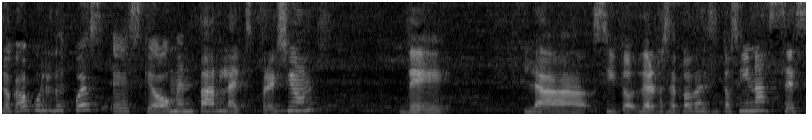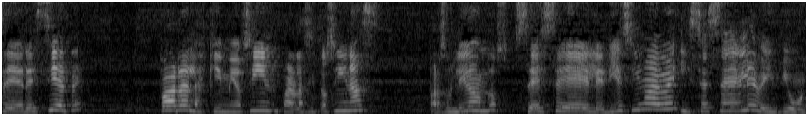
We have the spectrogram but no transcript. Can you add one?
Lo que va a ocurrir después es que va a aumentar la expresión de la del receptor de citocina CCR7 para las para las citocinas, para sus ligandos CCL19 y CCL21.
